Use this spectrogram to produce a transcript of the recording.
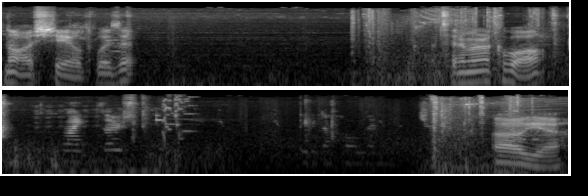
Not a shield, was it? Captain America what? Like those dig the hole in. Oh yeah.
